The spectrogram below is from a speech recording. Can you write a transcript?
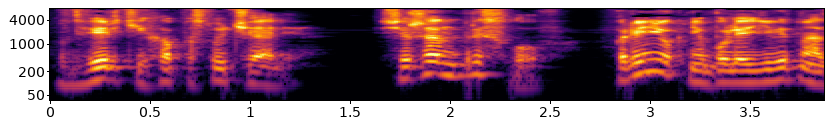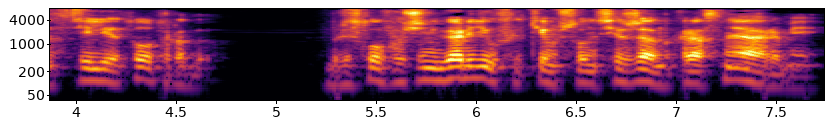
В дверь тихо постучали. Сержант Бреслов, паренек не более 19 лет от роду. Бреслов очень гордился тем, что он сержант Красной Армии,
